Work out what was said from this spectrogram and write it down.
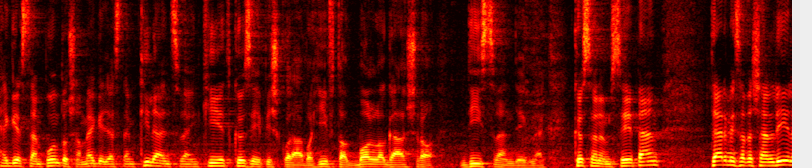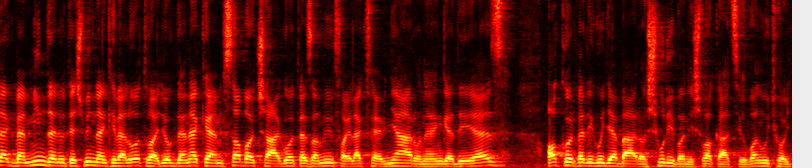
egészen pontosan megjegyeztem, 92 középiskolába hívtak ballagásra díszvendégnek. Köszönöm szépen! Természetesen lélekben mindenütt és mindenkivel ott vagyok, de nekem szabadságot ez a műfaj legfeljebb nyáron engedélyez, akkor pedig ugyebár a suliban is vakáció van, úgyhogy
